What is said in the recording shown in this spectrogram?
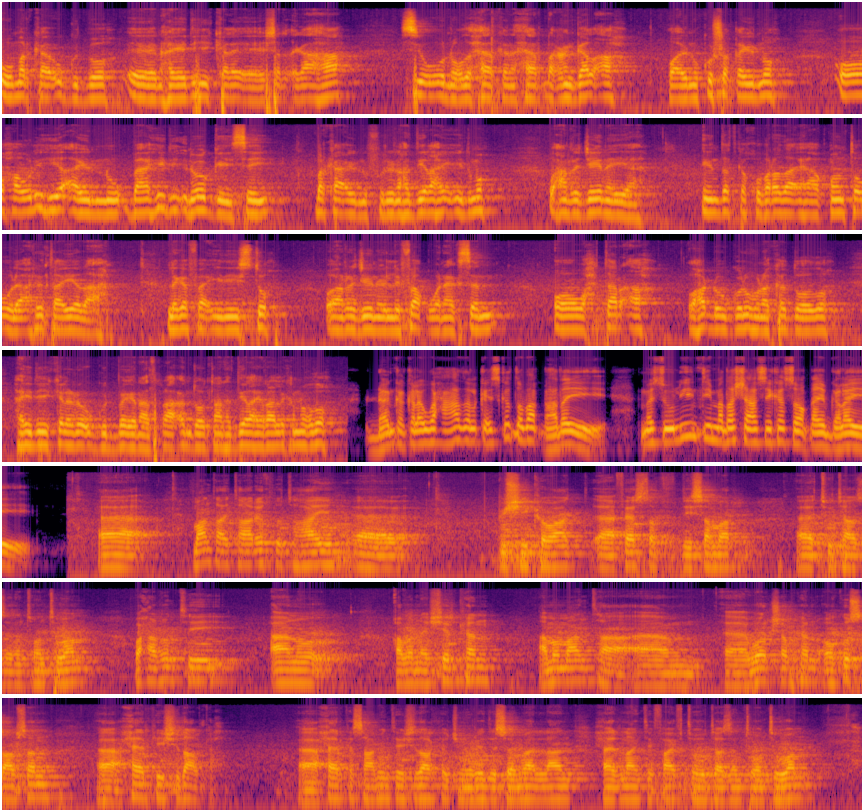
uu markaa u gudbo hay'adihii kale ee sharciga ahaa si uu u noqdo xeerkan xeer dhaqangal ah oo aynu ku shaqayno oo howlihii aynu baahidii inoo geysay markaa aynu fulino haddii lahay idmo waxaan rajaynayaa in dadka khubarada ah aqoonta u leh arrintaa iyada ah laga faa'iidaysto oo aan rajaynayo lifaaq wanaagsan oo waxtar ah oo hadhow goluhuna ka doodo hay'adihii kalena u gudba inaad raacin doontaan haddii lahay raalli ka noqdo dhanka kale waxaa hadalka iska daba qaaday mas'uuliyiintii madashaasi ka soo qayb galay. Maanta ay taariikhdu tahay bishii kowaad first of december waxaan runtii aanu qabanay shirkan ama maanta workshopkan oo ku saabsan xeerkii shidaalka xeerka saameynta ee shidaalka jamhuuriyadda somalilan xeer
